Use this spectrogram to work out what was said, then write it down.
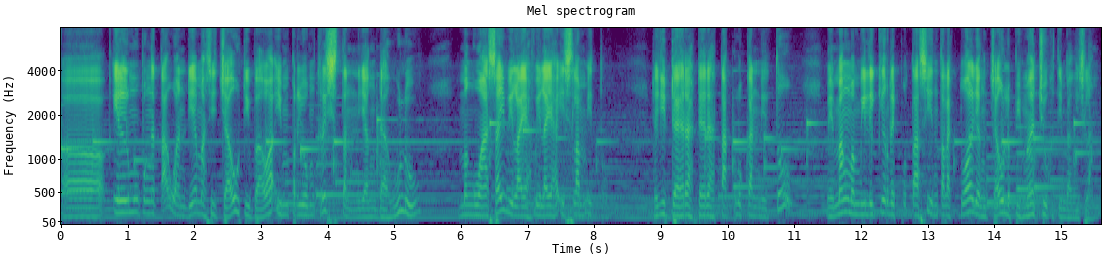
uh, ilmu pengetahuan dia masih jauh di bawah imperium Kristen yang dahulu menguasai wilayah-wilayah Islam itu. Jadi daerah-daerah taklukan itu memang memiliki reputasi intelektual yang jauh lebih maju ketimbang Islam.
